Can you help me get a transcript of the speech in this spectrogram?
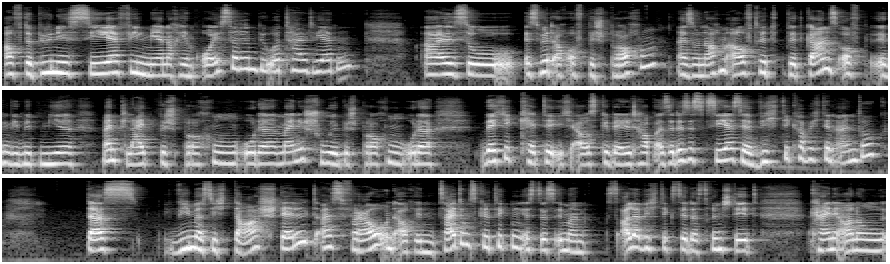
auf der Bühne sehr viel mehr nach ihrem Äußeren beurteilt werden. Also es wird auch oft besprochen. Also nach dem Auftritt wird ganz oft irgendwie mit mir mein Kleid besprochen oder meine Schuhe besprochen oder welche Kette ich ausgewählt habe. Also das ist sehr, sehr wichtig, habe ich den Eindruck, dass wie man sich darstellt als Frau und auch in Zeitungskritiken ist das immer das Allerwichtigste, dass drin steht, keine Ahnung,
